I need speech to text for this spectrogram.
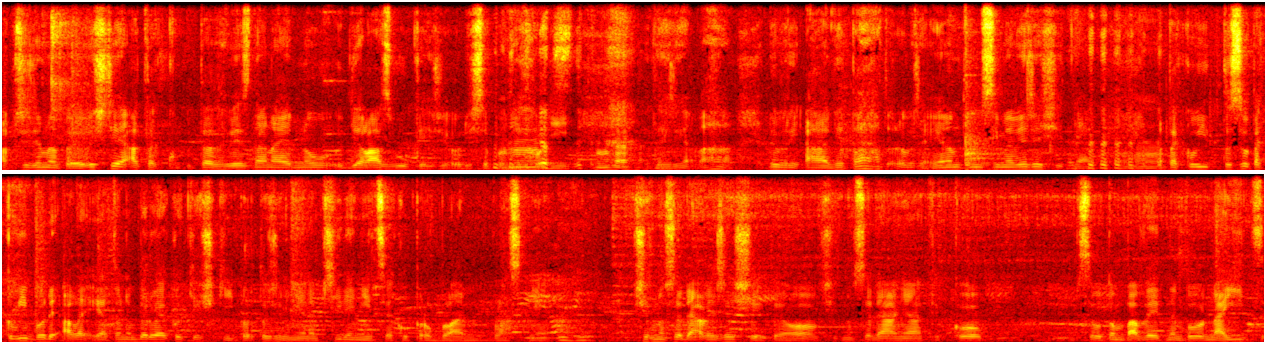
a přijdeme na to jeviště a ta, ta hvězda najednou dělá zvuky, že jo, když se po ní chodí. A teď říkám, aha, dobrý, ale vypadá to dobře, jenom to musíme vyřešit nějak. A takový, to jsou takový body, ale já to neberu jako těžký, protože mně nepřijde nic jako problém vlastně. Všechno se dá vyřešit, jo, všechno se dá nějak jako se o tom bavit nebo najít,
